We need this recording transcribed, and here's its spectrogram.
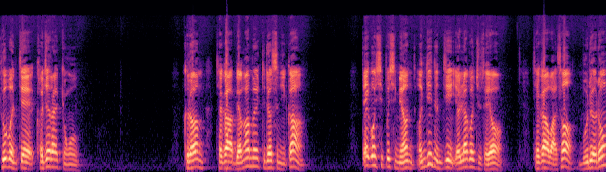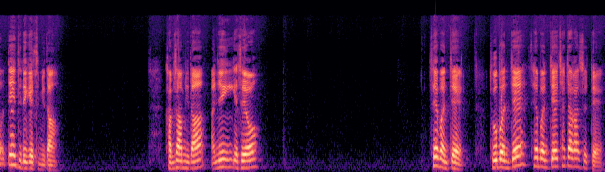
두 번째, 거절할 경우. 그럼 제가 명함을 드렸으니까 떼고 싶으시면 언제든지 연락을 주세요. 제가 와서 무료로 떼드리겠습니다. 감사합니다. 안녕히 계세요. 세 번째, 두 번째, 세 번째 찾아갔을 때.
